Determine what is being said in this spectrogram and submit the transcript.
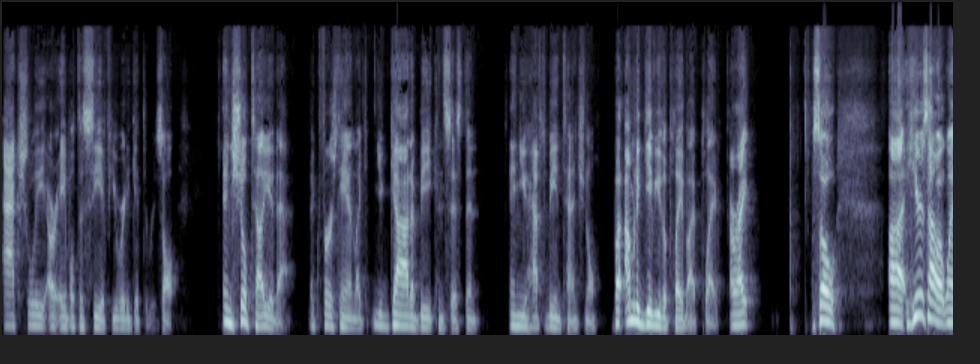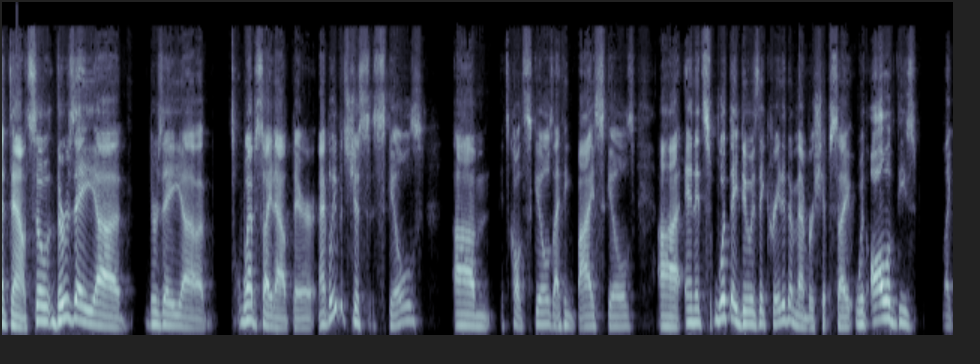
actually are able to see if you were to get the result. And she'll tell you that like firsthand, like you got to be consistent and you have to be intentional. But I'm going to give you the play by play. All right. So uh here's how it went down. So there's a uh there's a uh website out there. I believe it's just skills um, it's called Skills, I think by Skills. Uh, and it's what they do is they created a membership site with all of these like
